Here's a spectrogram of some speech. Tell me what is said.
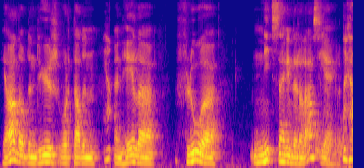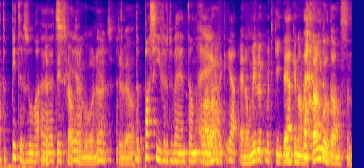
ja, dat op den duur wordt dat een, Ja. een hele vloe, nietszeggende relatie eigenlijk. Dan gaat de pit er zo wat De uit. pit gaat er gewoon uit, terwijl- De passie verdwijnt dan Voilà. eigenlijk. Ja. En onmiddellijk moet ik denken aan het tango dansen.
